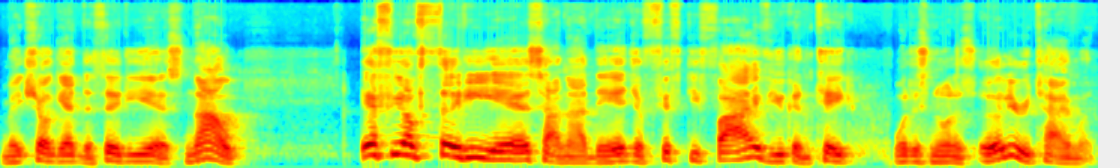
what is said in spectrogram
make sure you get the 30 years. Now, if you have 30 years and at the age of 55, you can take what is known as early retirement.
